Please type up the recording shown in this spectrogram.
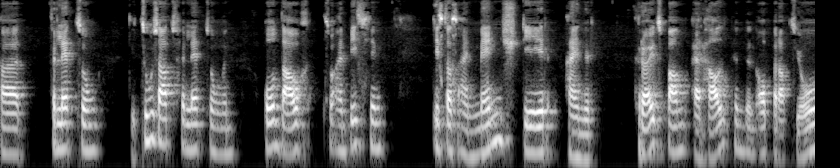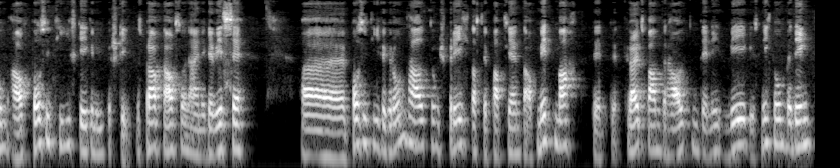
äh, Verletzung, die Zusatzverletzungen und auch so ein bisschen ist das ein Mensch, der einer Kreuzband erhaltenden Operation auch positiv gegenübersteht. Es braucht auch so eine gewisse äh, positive Grundhaltung, sprich, dass der Patient auch mitmacht. Der, der Kreuzband erhaltende Weg ist nicht unbedingt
